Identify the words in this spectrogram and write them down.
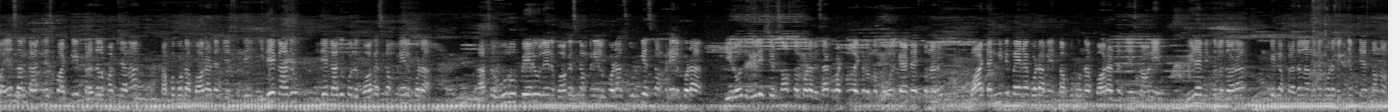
వైఎస్ఆర్ కాంగ్రెస్ పార్టీ ప్రజల పక్షాన తప్పకుండా పోరాటం చేస్తుంది. ఇదే కాదు ఇదే కాదు కొన్ని బోగస్ కంపెనీలు కూడా. అసలు ఊరు పేరు లేని బోగస్ కంపెనీలు కూడా సూట్ కేస్ కంపెనీలు కూడా ఈరోజు రియల్ ఎస్టేట్ సంస్థలు కూడా విశాఖపట్నంలో ఇక్కడ ఉన్న భూములు కేటాయిస్తున్నారు. వాటన్నిటిపైన కూడా మేము తప్పకుండా పోరాటం చేస్తామని మీడియా మిత్రుల ద్వారా ముఖ్యంగా ప్రజలందరినీ కూడా విజ్ఞప్తి చేస్తున్నాం.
